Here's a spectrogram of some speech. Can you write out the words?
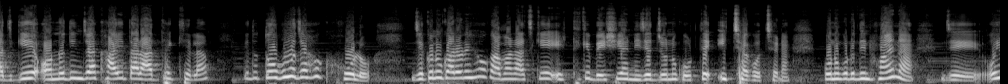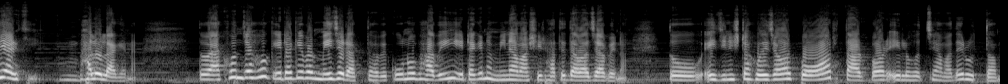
আজকে অন্যদিন যা খাই তার অর্ধেক খেলাম, কিন্তু তবুও যা হোক হলো। যে কোনো কারণেই হোক আমার আজকে এর থেকে বেশি আর নিজের জন্য করতে ইচ্ছা করছে না। কোনো কোনো দিন হয় না যে ওই আর কি ভালো লাগে না। তো এখন যা হোক, এটাকে এবার মেজে রাখতে হবে। কোনোভাবেই এটাকে না মিনা মাসির হাতে দেওয়া যাবে না। তো এই জিনিসটা হয়ে যাওয়ার পর তারপর এলো হচ্ছে আমাদের উত্তম।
